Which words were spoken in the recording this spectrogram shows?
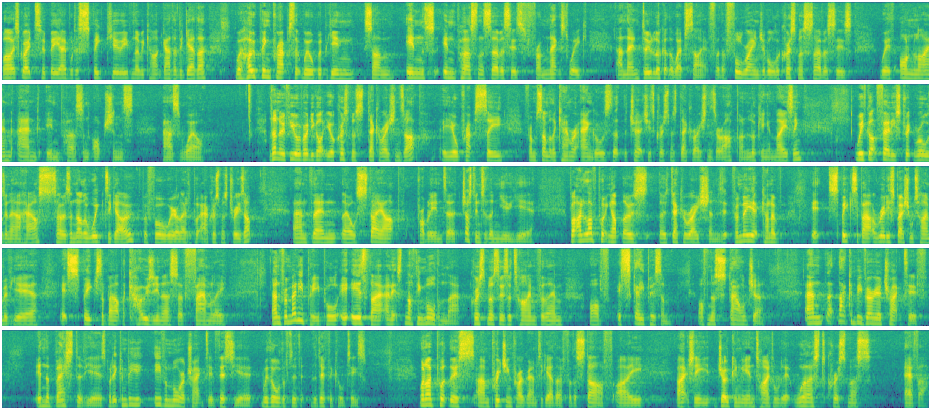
Well, it's great to be able to speak to you, even though we can't gather together. We're hoping perhaps that we'll begin some in person services from next week, and then do look at the website for the full range of all the Christmas services with online and in person options as well. I don't know if you've already got your Christmas decorations up. You'll perhaps see from some of the camera angles that the church's Christmas decorations are up and looking amazing. We've got fairly strict rules in our house, so there's another week to go before we're allowed to put our Christmas trees up, and then they'll stay up probably into just into the new year. But I love putting up those those decorations. It, for me, it kind of it speaks about a really special time of year. It speaks about the coziness of family. And for many people, it is that, and it's nothing more than that. Christmas is a time for them of escapism, of nostalgia. And that, that can be very attractive in the best of years, but it can be even more attractive this year with all of the, difficulties. When I put this um, preaching program together for the staff, I, I actually jokingly entitled it Worst Christmas Ever.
